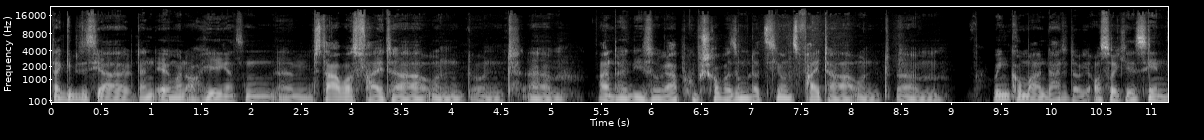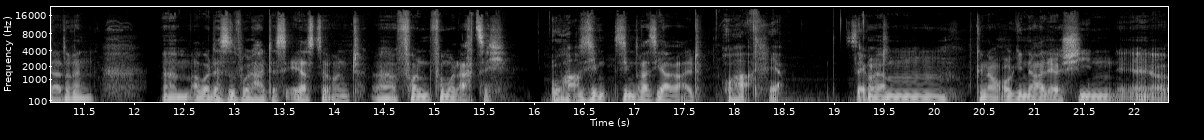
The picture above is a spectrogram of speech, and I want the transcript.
Da gibt es ja dann irgendwann auch hier die ganzen ähm, Star Wars Fighter und, und ähm, andere, die es so gab, Hubschrauber-Simulationsfighter und ähm, Wing Commander hatte, glaube ich, auch solche Szenen da drin. Ähm, aber das ist wohl halt das erste und äh, von 85. Oha. 37 Jahre alt. Oha, ja. Sehr gut. Ähm, genau, original erschienen äh,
